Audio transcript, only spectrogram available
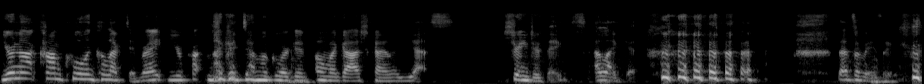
you're not calm cool and collected right? You're like a demogorgon. Oh my gosh kyla yes. Stranger things. I like it. That's amazing.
